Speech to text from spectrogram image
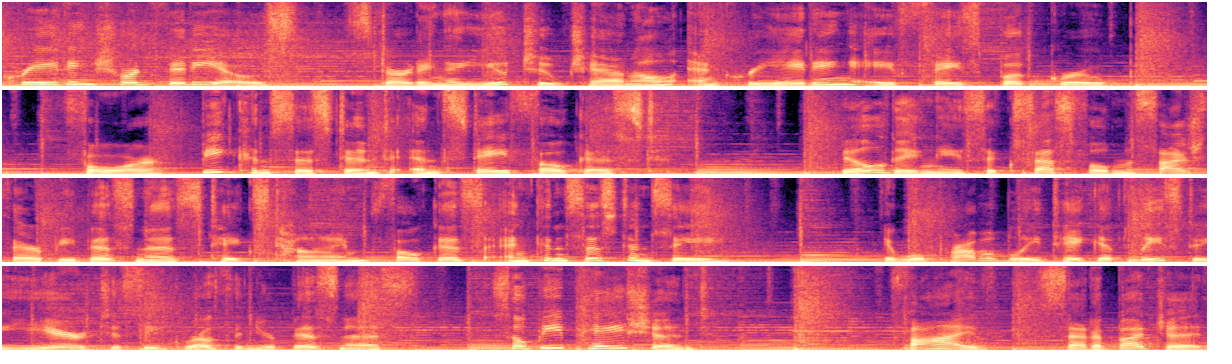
creating short videos, starting a YouTube channel, and creating a Facebook group. 4. Be consistent and stay focused. Building a successful massage therapy business takes time, focus, and consistency. It will probably take at least a year to see growth in your business, so be patient. 5. Set a budget.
